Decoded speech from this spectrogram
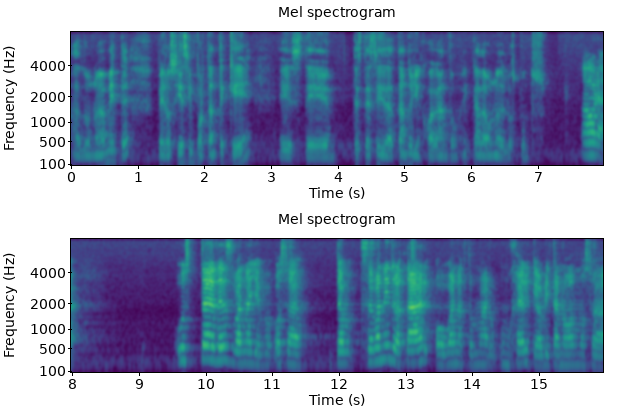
hazlo nuevamente, pero sí es importante que este, te estés hidratando y enjuagando en cada uno de los puntos. Ahora, ustedes van a llevar, o sea, te- se van a hidratar o van a tomar un gel, que ahorita no vamos a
